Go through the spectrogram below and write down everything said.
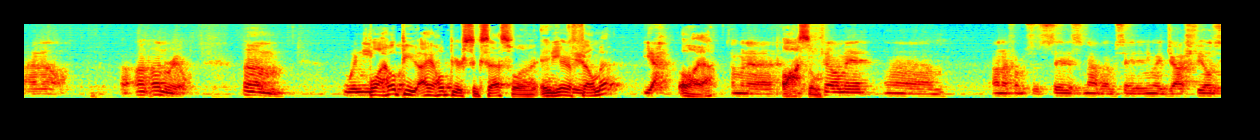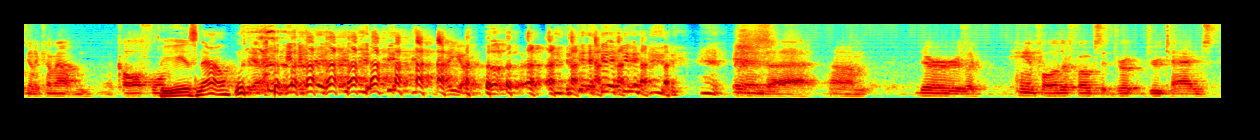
I know. Uh, unreal. Um, when you Well, I hope you, I hope you're successful, and you're gonna too. film it. Yeah, Oh yeah, I'm gonna Awesome. film it. Um, I don't know if I'm supposed to say this or not, but I'm saying it anyway. Josh Fields is gonna come out and uh, call for him. he is now. It. and uh, um, there's a handful of other folks that drew, drew tags.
